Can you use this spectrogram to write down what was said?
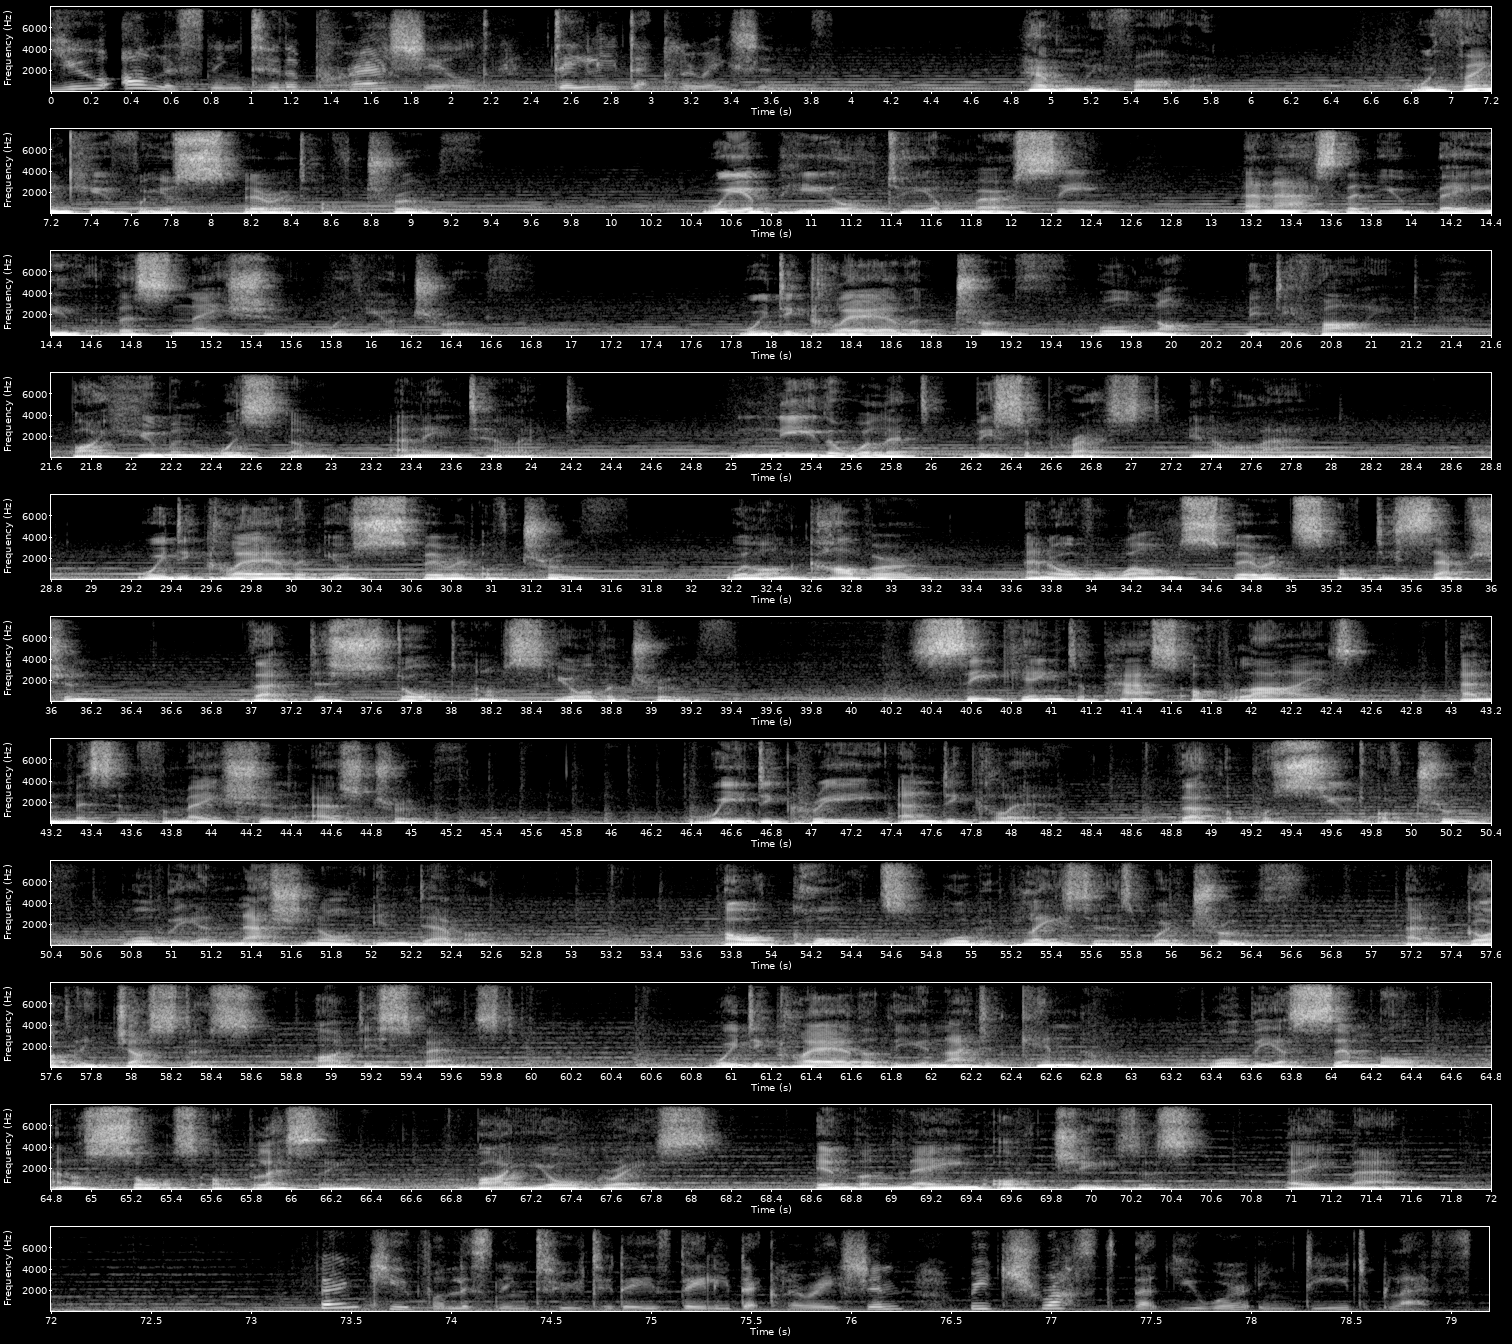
You are listening to the Prayer Shield Daily Declarations. Heavenly Father, we thank you for your spirit of truth. We appeal to your mercy and ask that you bathe this nation with your truth. We declare that truth will not be defined by human wisdom and intellect, neither will it be suppressed in our land. We declare that your spirit of truth will uncover and overwhelm spirits of deception that distort and obscure the truth, seeking to pass off lies and misinformation as truth. We decree and declare that the pursuit of truth will be a national endeavor. Our courts will be places where truth and godly justice are dispensed. We declare that the United Kingdom will be a symbol and a source of blessing by your grace. In the name of Jesus, amen. Thank you for listening to today's daily declaration. We trust that you were indeed blessed.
